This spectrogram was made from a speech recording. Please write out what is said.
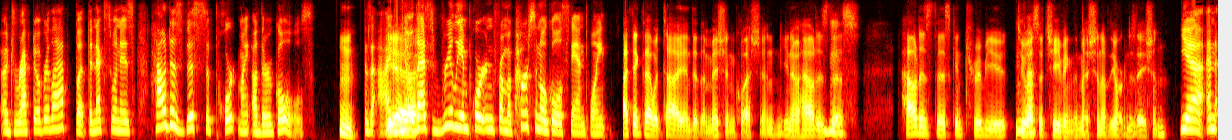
a direct overlap but the next one is how does this support my other goals because hmm. i yeah. know that's really important from a personal goal standpoint i think that would tie into the mission question you know how does mm-hmm. this how does this contribute to okay. us achieving the mission of the organization yeah and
